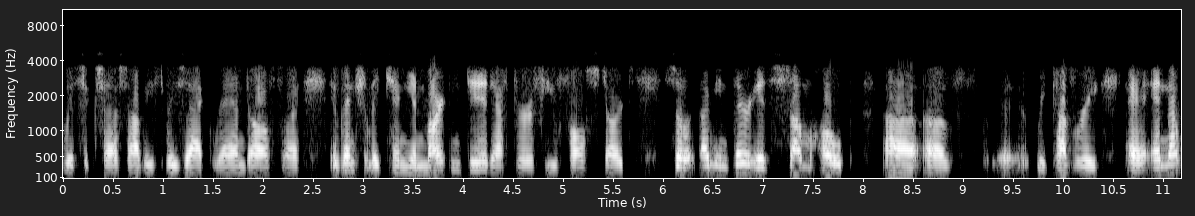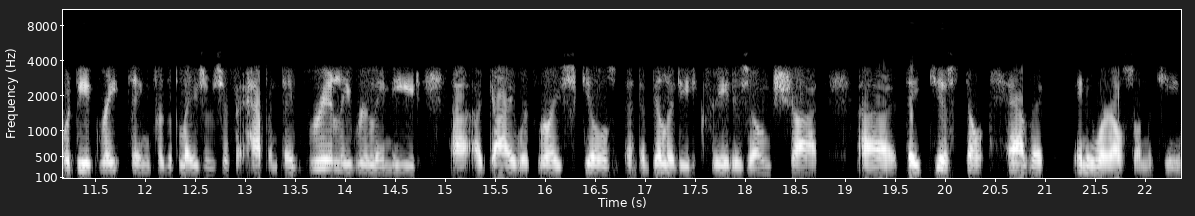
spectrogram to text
with success. Obviously, Zach Randolph. Uh, eventually, Kenyon Martin did after a few false starts. So, I mean, there is some hope uh, of recovery, and, and that would be a great thing for the Blazers if it happened. They really, really need uh, a guy with Roy's skills and ability to create his own shot. Uh, they just don't have it anywhere else on the team.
